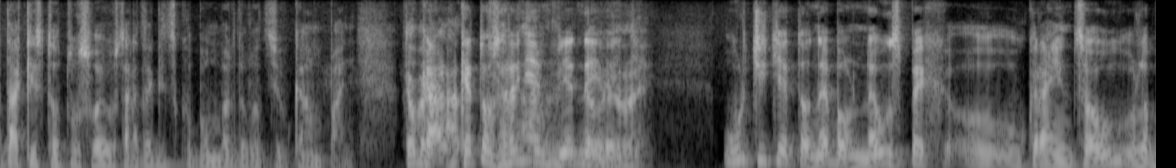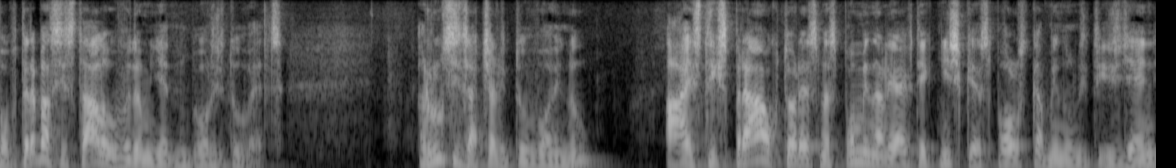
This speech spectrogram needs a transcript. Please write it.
takisto tú svoju strategickú bombardovaciu kampaň. Dobre, Ka- keď to zhrniem v jednej dobre, vete. Určite to nebol neúspech e, Ukrajincov, lebo treba si stále uvedomiť jednu dôležitú vec. Rusi začali tú vojnu, a aj z tých správ, ktoré sme spomínali aj v tej knižke z Polska minulý týždeň,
